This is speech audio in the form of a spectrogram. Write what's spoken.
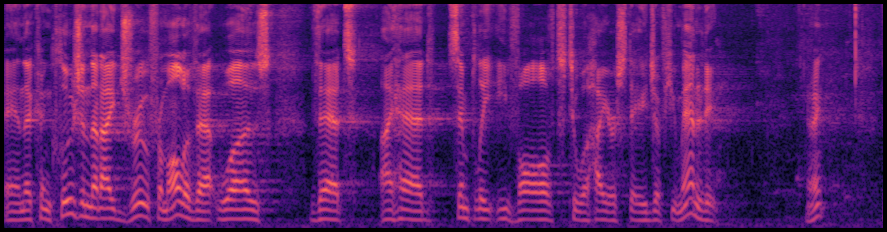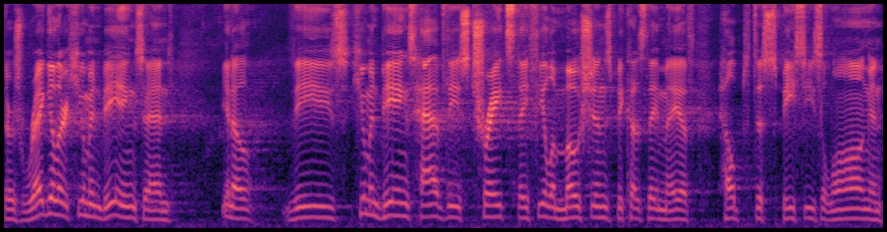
And the conclusion that I drew from all of that was that I had simply evolved to a higher stage of humanity. Right? There's regular human beings, and you know, these human beings have these traits. They feel emotions because they may have helped the species along in,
